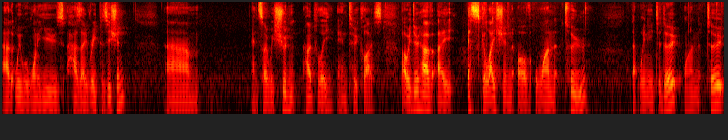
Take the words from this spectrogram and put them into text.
uh, that we will want to use has a reposition. Um, and so we shouldn't, hopefully, end too close. But we do have a escalation of 1, 2 that we need to do. 1, 2.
